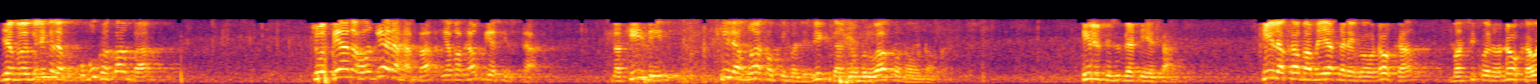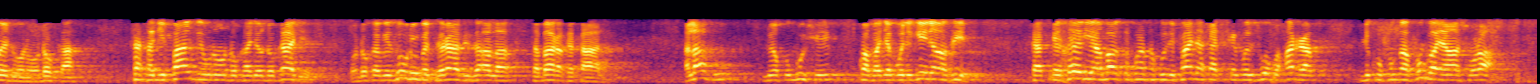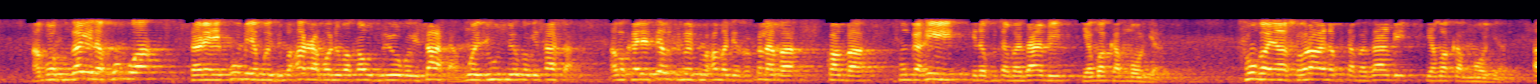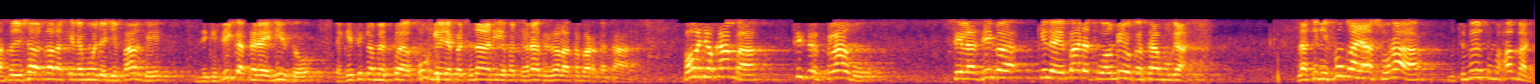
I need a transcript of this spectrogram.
jambo lingine la kukumbuka kwamba tumepeana hongera hapa ya mwaka ya Kiislamu. Lakini kila mwaka ukimalizika ni umri wako unaondoka. Hili tuzingatie sana. Kila kama miaka inavyoondoka masiku yanaondoka wewe ndio unaondoka sasa jipange unaondokaje ondokaje? Ondoka vizuri upate radhi za Allah tabaraka taala. Alafu niwakumbushe kwamba jambo lingine adhimu. Katika khairi ambazo tunapaswa kuzifanya katika mwezi wa Muharram ni kufunga funga ya Ashura. Ambapo funga hii inafungwa tarehe kumi ya mwezi Muharram au mwaka huu tulioko hivi sasa mwezi huu tulioko hivi sasa. Ama kaelezea mtume wetu Muhammad sallallahu alaihi wasallam kwamba funga hii inafuta madhambi ya mwaka mmoja funga ya Ashura kutaba dhambi ya mwaka mmoja. Sasa inshallah taala kila mmoja jipange zikifika tarehe hizo zikifika mwezi wa funga ile patanani ya patarabi za Allah tabaraka taala. Pamoja kwamba sisi Waislamu si lazima kila ibada tuambiwe kwa sababu gani. Lakini funga ya Ashura mtume wetu Muhammad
